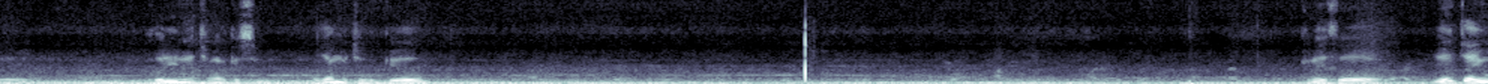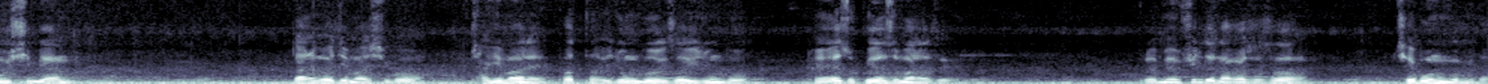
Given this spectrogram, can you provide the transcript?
네, 거리는 정확했습니다. 다시 한번 쳐볼게요. 그래서 연장에 오시면 다른 거 하지 마시고 자기만의 퍼터 이 정도에서 이 정도 계속 그 연습만 하세요. 그러면 필드 나가셔서 재보는 겁니다.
